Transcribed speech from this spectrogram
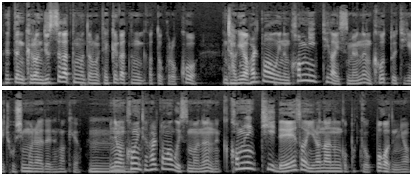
어쨌든 그런 뉴스 같은 것도 댓글 같은 것도 그렇고 자기가 활동하고 있는 커뮤니티가 있으면은 그것도 되게 조심을 해야 되는 생각해요. 음. 왜냐면 커뮤니티 활동하고 있으면은 그 커뮤니티 내에서 일어나는 것밖에 못 보거든요.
